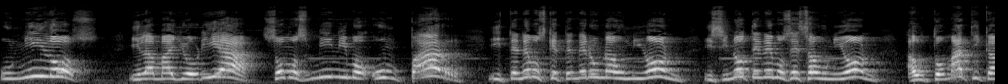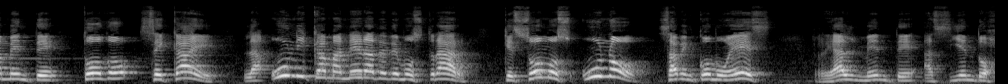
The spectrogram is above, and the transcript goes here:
unidos y la mayoría somos mínimo un par y tenemos que tener una unión y si no tenemos esa unión automáticamente todo se cae. La única manera de demostrar que somos uno, ¿saben cómo es? Realmente haciendo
